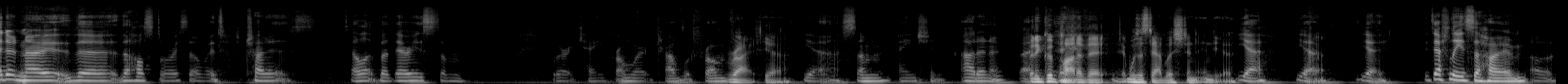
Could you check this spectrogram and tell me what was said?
I don't know the, the whole story, so I won't try to s- tell it, but there is some where it came from, where it traveled from. Right. Yeah. Yeah, some ancient, I don't know. But a good part of it, it was established in India. Yeah, yeah, yeah. It definitely is the home of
